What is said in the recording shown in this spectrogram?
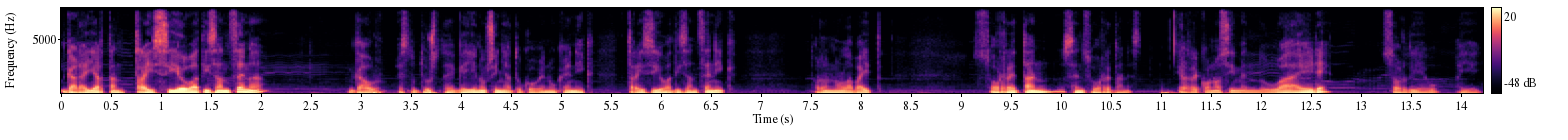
garai hartan traizio bat izan zena, gaur, ez dut uste, gehienok sinatuko genukenik traizio bat izan zenik, Oro nola bait, zorretan, zentzu horretan, ez? Errekonozimendua ere, zor diegu, haiei.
